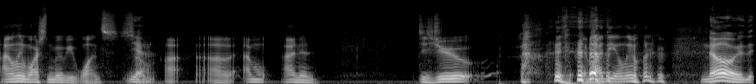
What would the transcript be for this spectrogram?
I only watched the movie once. So, Yeah. Uh, uh, I'm I didn't. Did you? Am I the only one who? No,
